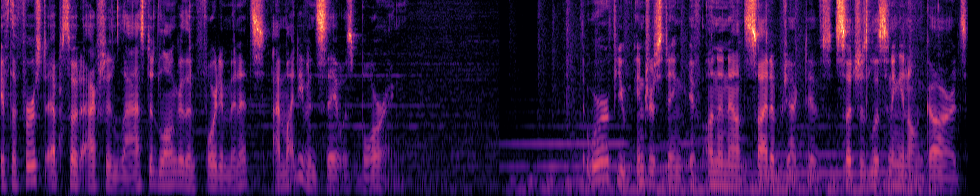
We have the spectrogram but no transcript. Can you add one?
If the first episode actually lasted longer than 40 minutes, I might even say it was boring. There were a few interesting, if unannounced side objectives, such as listening in on guards,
